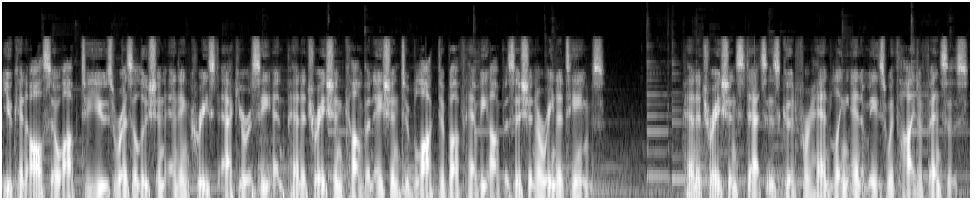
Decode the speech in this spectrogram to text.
You can also opt to use resolution and increased accuracy and penetration combination to block debuff heavy opposition arena teams. Penetration stats is good for handling enemies with high defenses.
